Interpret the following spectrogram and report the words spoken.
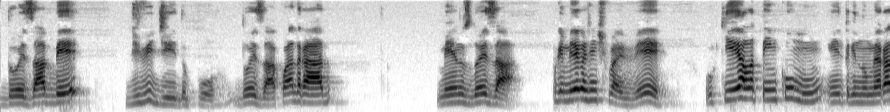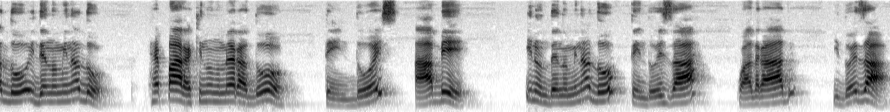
2AB dividido por 2A quadrado menos 2A. Primeiro a gente vai ver o que ela tem em comum entre numerador e denominador. Repara que no numerador tem 2AB e no denominador tem 2A quadrado e 2A.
